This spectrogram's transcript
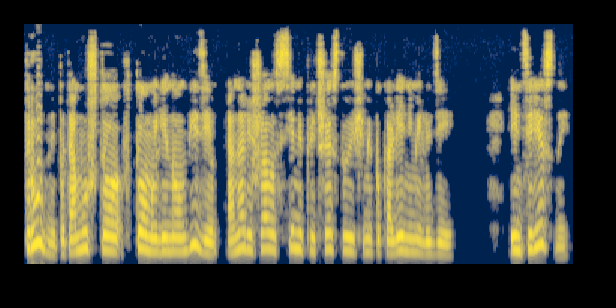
Трудной, потому что в том или ином виде она решалась всеми предшествующими поколениями людей. Интересной,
